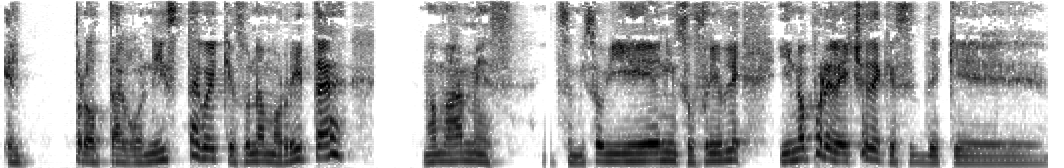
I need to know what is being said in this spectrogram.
el protagonista, güey, que es una morrita, no mames, se me hizo bien insufrible, y no por el hecho de que, de que,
